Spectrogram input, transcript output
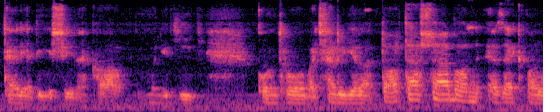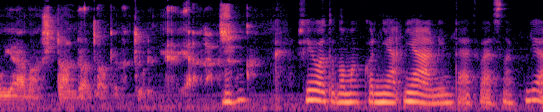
terjedésének a mondjuk így kontroll vagy felügyelet tartásában, ezek valójában standard laboratóriumi eljárások. Uh-huh. És jól tudom, akkor nyál, nyál mintát vesznek, ugye?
